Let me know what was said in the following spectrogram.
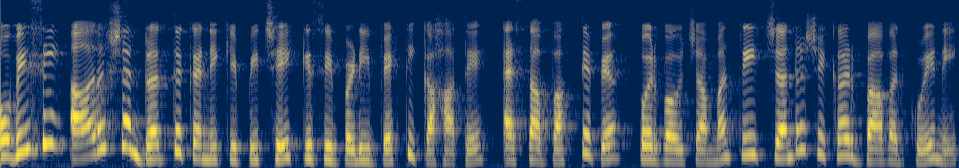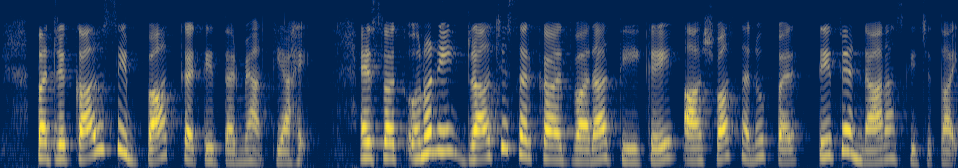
ओबीसी आरक्षण रद्द करने के पीछे किसी बड़ी व्यक्ति का हाथ है। ऐसा वक्तव्य पूर्व ऊर्जा मंत्री चंद्रशेखर बावनकुळे ने पत्रकारों से बात करते दरमियान दिया है। इस वक्त उन्होंने राज्य सरकार द्वारा दिए गए आश्वासनों पर तीव्र नाराज़गी जताई।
